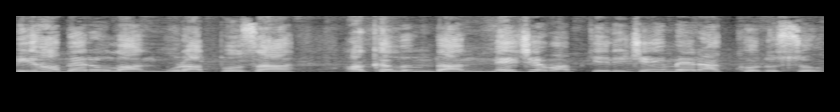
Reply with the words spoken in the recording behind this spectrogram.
bir haber olan Murat Boz'a Akalın'dan ne cevap geleceği merak konusu.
